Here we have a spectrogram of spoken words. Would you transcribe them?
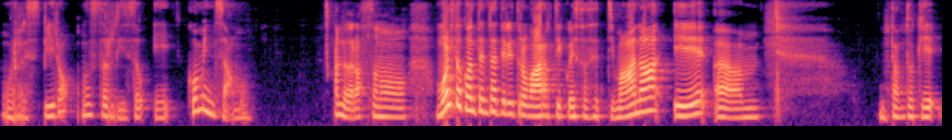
Un respiro, un sorriso e cominciamo. Allora, sono molto contenta di ritrovarti questa settimana e um, intanto che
